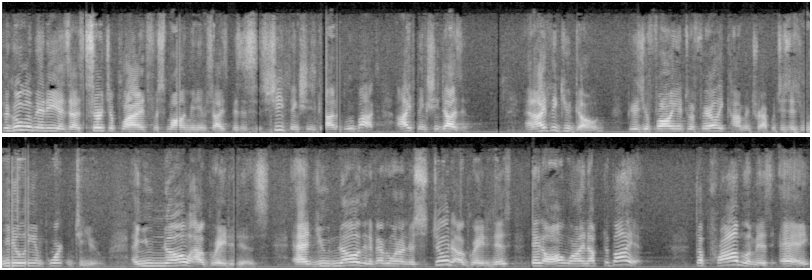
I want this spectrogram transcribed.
the Google Mini is a search appliance for small and medium-sized businesses. She thinks she's got a blue box. I think she doesn't. And I think you don't because you're falling into a fairly common trap, which is it's really important to you. And you know how great it is. And you know that if everyone understood how great it is, they'd all line up to buy it. The problem is, A,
